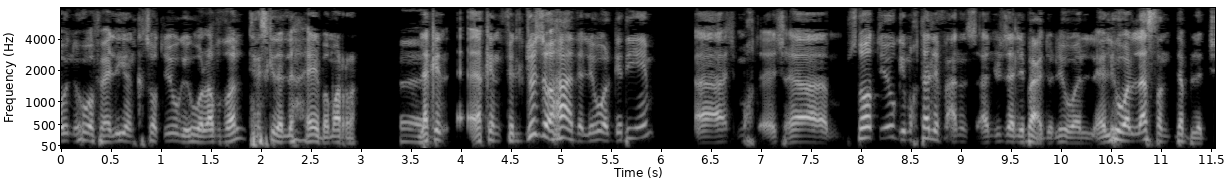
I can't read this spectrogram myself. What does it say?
أو إنه هو فعليا كصوت يوغي هو الأفضل تحس كذا له هيبة مرة. آه، لكن لكن في الجزء هذا اللي هو القديم آه، مخت... آه، صوت يوغي مختلف عن الجزء اللي بعده اللي هو اللي هو اللي أصلا دبلج.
